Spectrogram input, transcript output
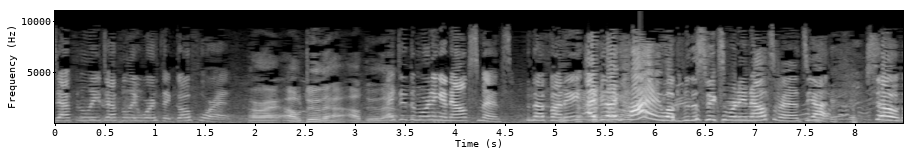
It's definitely, definitely worth it. Go for it. All right, I'll do that. I'll do that. I did the morning announcements. Isn't that funny? I'd be like, "Hi, welcome to this week's morning announcements." Yeah. So,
